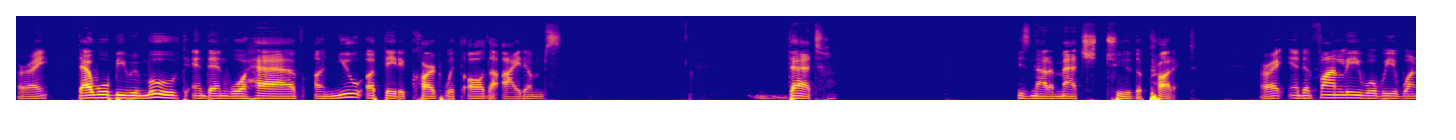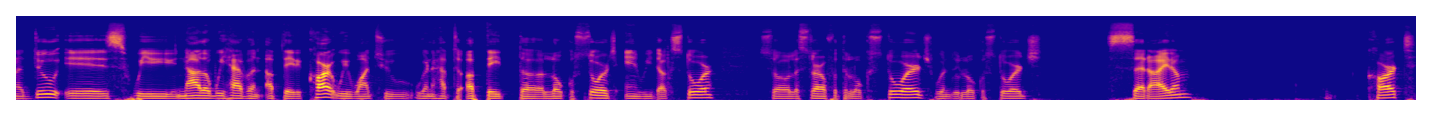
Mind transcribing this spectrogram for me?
All right, that will be removed and then we'll have a new updated cart with all the items that is not a match to the product. All right, and then finally, what we want to do is we now that we have an updated cart, we want to we're gonna have to update the local storage and Redux store. So let's start off with the local storage. We're gonna do local storage set item cart,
